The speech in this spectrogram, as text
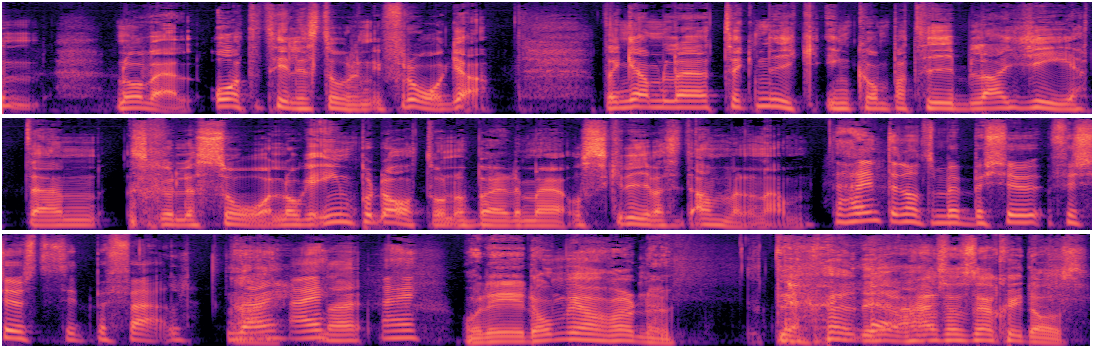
Nåväl, åter till historien i fråga. Den gamla teknikinkompatibla geten skulle så logga in på datorn och började med att skriva sitt användarnamn. Det här är inte något som är förtjust i sitt befäl. Nej, Nej, nej. nej. Och det är de vi har nu. Det är det är de här som ska skydda oss.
